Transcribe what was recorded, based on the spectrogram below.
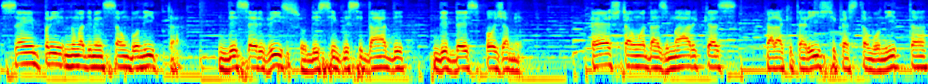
sempre numa dimensão bonita de serviço, de simplicidade, de despojamento. Esta é uma das marcas características tão bonita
